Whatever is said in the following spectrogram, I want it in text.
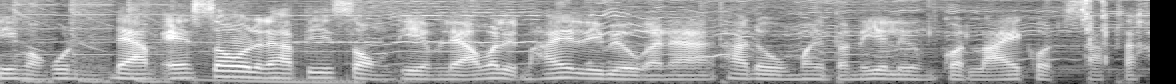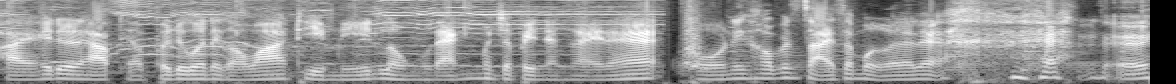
ทีมของคุณแดมเอสโซด้วยนะครับที่ส่งทีมแล้วมาหลิมาให้รีวิวกันนะถ้าดูมาถึงตอนนี้อย่าลืมกดไลค์กด Subscribe ให้ด้วยนะครับเดี๋ยวไปดูกันดีกว่าว่าทีมนี้ลงแรงมันจะเป็นยังไงนะฮะโอ้นี่เขาเป็นสายเสมอแล้วเนี่ยเอ้ย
